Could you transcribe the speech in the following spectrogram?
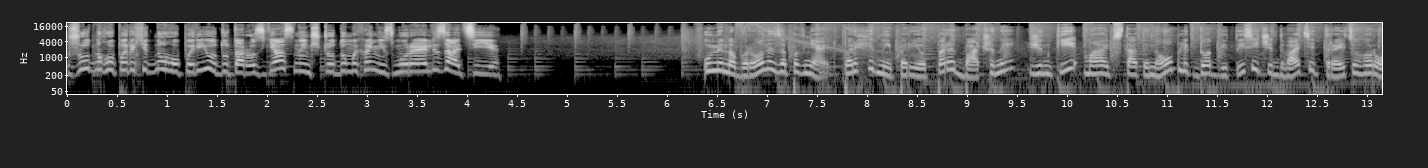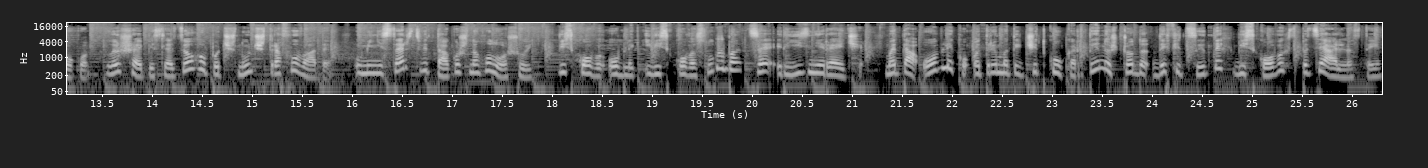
жодного перехідного періоду та роз'яснень щодо механізму реалізації. У Міноборони запевняють, перехідний період передбачений. Жінки мають стати на облік до 2023 року. Лише після цього почнуть штрафувати. У міністерстві також наголошують, військовий облік і військова служба це різні речі. Мета обліку отримати чітку картину щодо дефіцитних військових спеціальностей.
